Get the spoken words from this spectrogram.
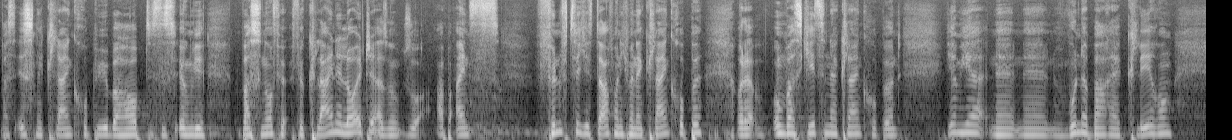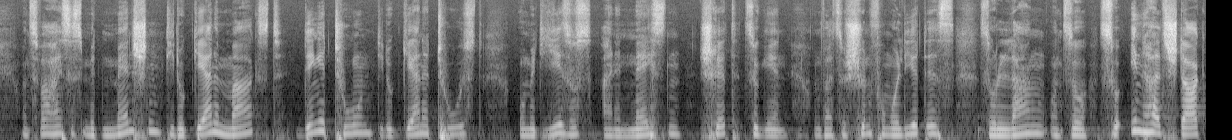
was ist eine Kleingruppe überhaupt? Ist es irgendwie was nur für, für kleine Leute, also so ab 1,50 ist davon nicht mehr eine Kleingruppe? Oder um was geht es in der Kleingruppe? Und wir haben hier eine, eine wunderbare Erklärung. Und zwar heißt es, mit Menschen, die du gerne magst, Dinge tun, die du gerne tust um mit Jesus einen nächsten Schritt zu gehen. Und weil es so schön formuliert ist, so lang und so, so inhaltsstark,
